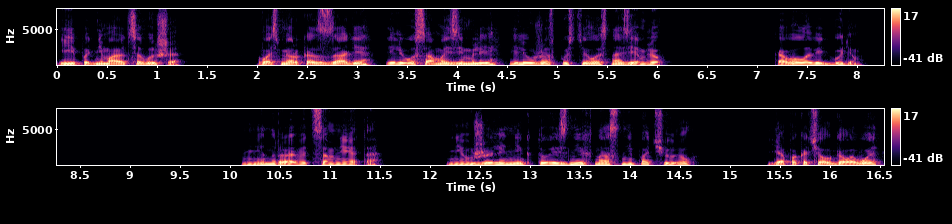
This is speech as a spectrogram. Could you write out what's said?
и поднимаются выше. Восьмерка сзади или у самой земли, или уже спустилась на землю. Кого ловить будем? Не нравится мне это. Неужели никто из них нас не почуял? Я покачал головой,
